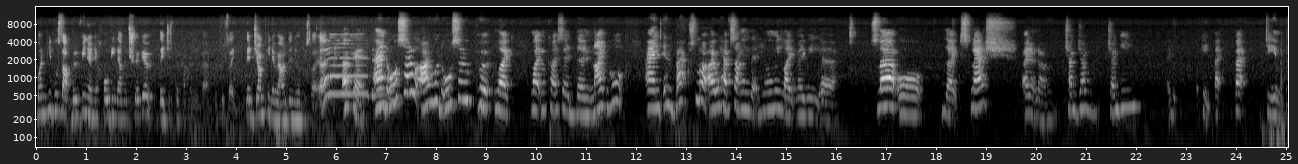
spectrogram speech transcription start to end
when people start moving and you're holding down the trigger, they just become because like they're jumping around and you're just like, ah, Okay, and also I would also put like like Makai said the Nighthawk, and in back slot I would have something that heal me like maybe uh, Slap or like Splash. I don't know, Chug chug Chuggy. I do, okay, back back to you, Makai.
